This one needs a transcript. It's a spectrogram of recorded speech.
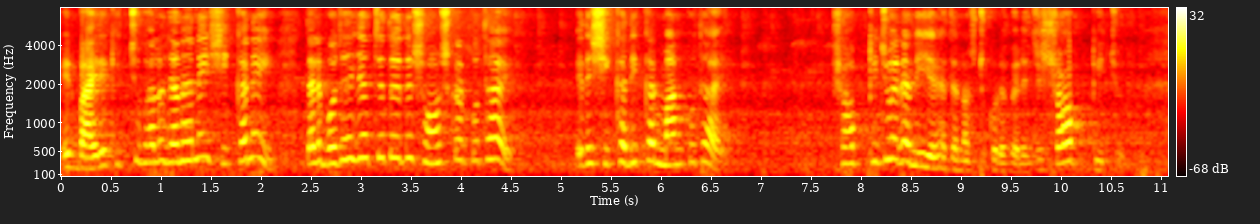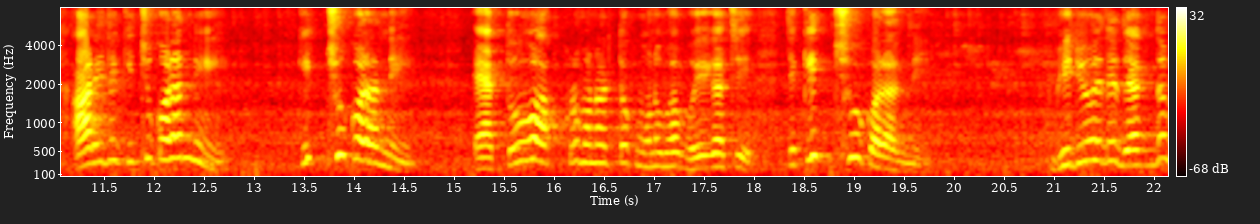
এর বাইরে কিচ্ছু ভালো জানা নেই, শিক্ষা নেই। তাহলে বোঝাই যাচ্ছে তো এদের সংস্কার কোথায়? এদের শিক্ষা দীক্ষার মান কোথায়? সব কিছু এরা নিজের হাতে নষ্ট করে ফেলেছে সব কিছু আর এদের কিচ্ছু করার নেই, কিচ্ছু করার নেই। এত আক্রমণাত্মক মনোভাব হয়ে গেছে যে কিচ্ছু করার নেই। ভিডিও এদের একদম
